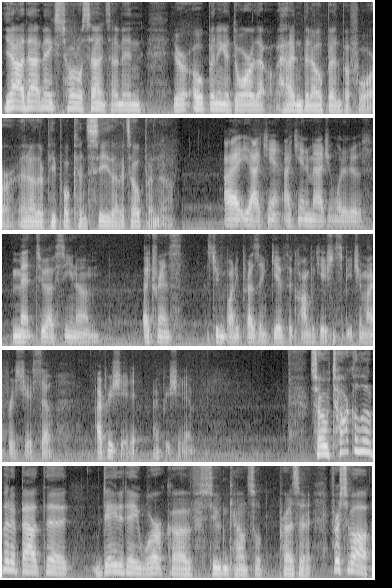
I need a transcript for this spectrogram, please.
Yeah, that makes total sense. I mean, you're opening a door that hadn't been opened before, and other people can see that it's open now. I yeah, I can't I can't imagine what it would have meant to have seen um, a trans student body president give the convocation speech in my first year. So I appreciate it. I appreciate it. So talk a little bit about the day-to-day work of student council president. First of all,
